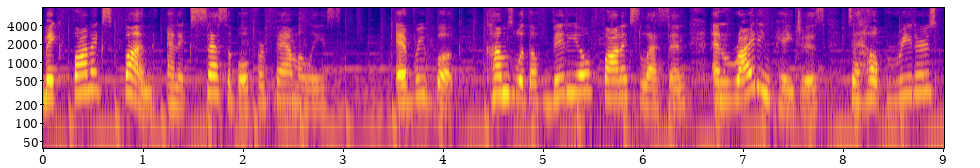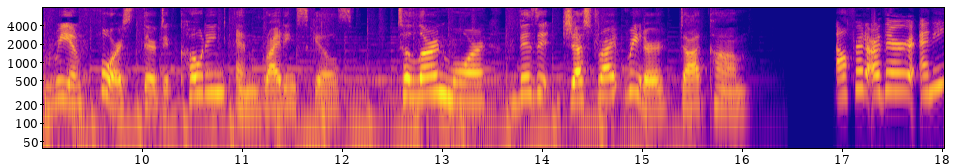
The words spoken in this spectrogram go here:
make phonics fun and accessible for families. Every book comes with a video phonics lesson and writing pages to help readers reinforce their decoding and writing skills. To learn more, visit justrightreader.com. Alfred, are there any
